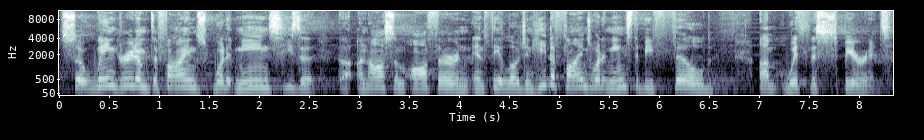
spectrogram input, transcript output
so Wayne Grudem defines what it means. He's a, an awesome author and, and, theologian. He defines what it means to be filled um, with the Spirit.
